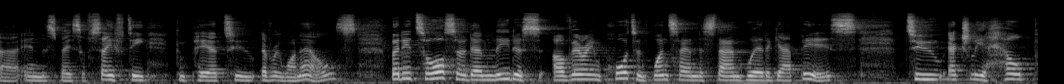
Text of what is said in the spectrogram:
uh, in the space of safety compared to everyone else. But it's also then leaders are very important once they understand where the gap is to actually help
